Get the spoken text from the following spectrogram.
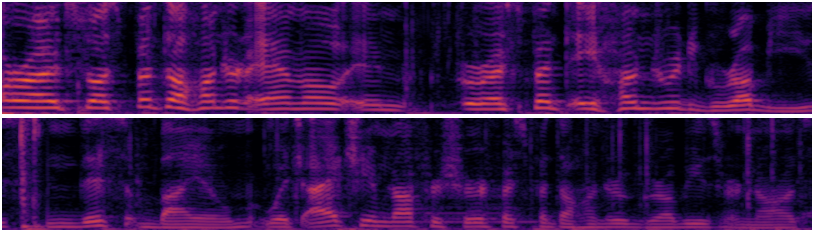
Alright, so I spent a hundred ammo in, or I spent a hundred grubbies in this biome, which I actually am not for sure if I spent a hundred grubbies or not.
